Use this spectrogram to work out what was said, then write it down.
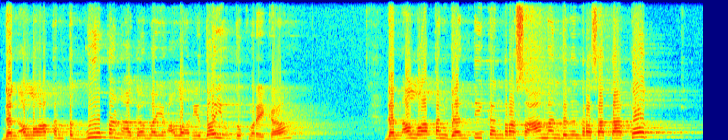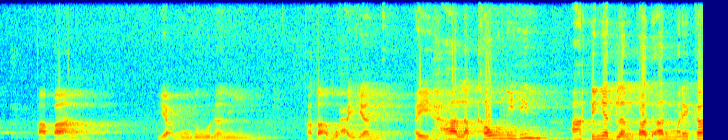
Dan Allah akan teguhkan agama yang Allah ridai untuk mereka. Dan Allah akan gantikan rasa aman dengan rasa takut. Kapan? Ya'budunani. Kata Abu Hayyan, ay hala kaunihim artinya dalam keadaan mereka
